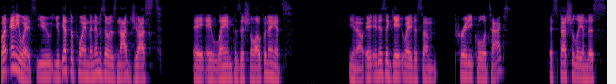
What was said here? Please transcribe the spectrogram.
but anyways, you you get the point. The Nimzo is not just a a lame positional opening. It's you know it, it is a gateway to some pretty cool attacks, especially in this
